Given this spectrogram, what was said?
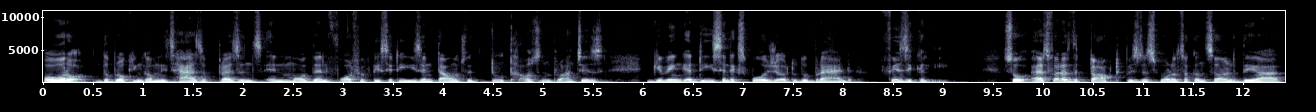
Overall, the broking companies has a presence in more than 450 cities and towns with 2000 branches, giving a decent exposure to the brand physically. So, as far as the talked business models are concerned, they are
